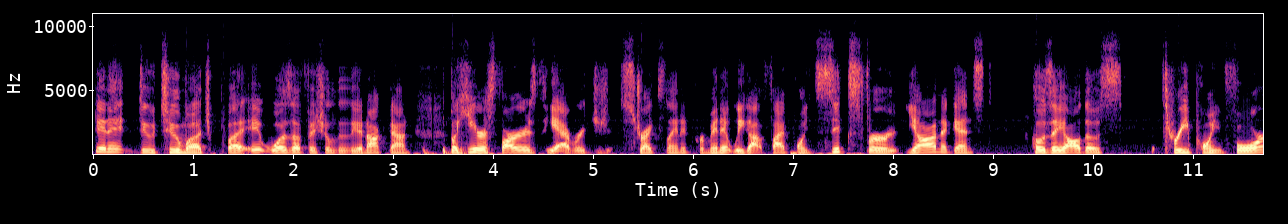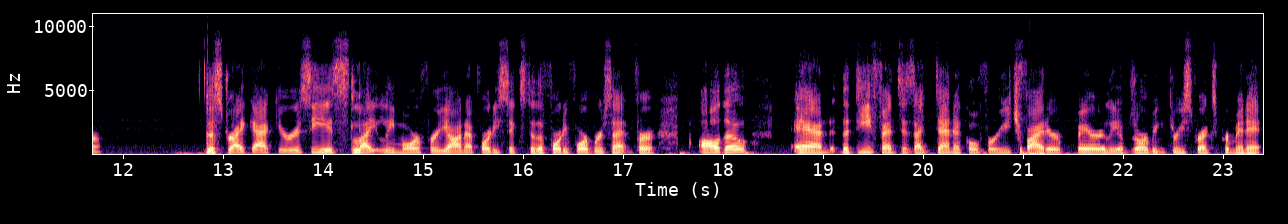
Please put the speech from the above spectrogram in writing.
Didn't do too much, but it was officially a knockdown. But here, as far as the average strikes landed per minute, we got 5.6 for Yan against Jose Aldo's 3.4. The strike accuracy is slightly more for Yan at 46 to the 44% for Aldo. And the defense is identical for each fighter, barely absorbing three strikes per minute.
